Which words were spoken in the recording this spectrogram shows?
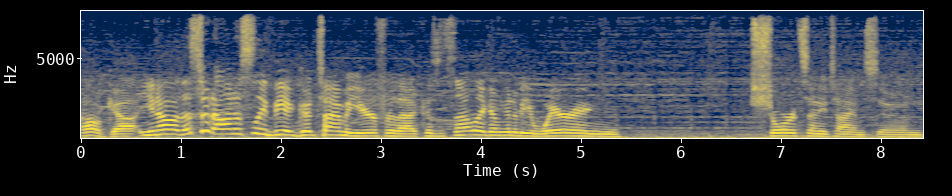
Oh god. You know, this would honestly be a good time of year for that, because it's not like I'm going to be wearing shorts anytime soon.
